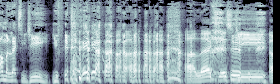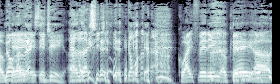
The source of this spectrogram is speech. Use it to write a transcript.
I'm Alexi G. You feel me? Alexis G. Okay. No, Alexi It- G. Uh, Alexi G. Come on. now. Quite fitting, okay? Uh,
